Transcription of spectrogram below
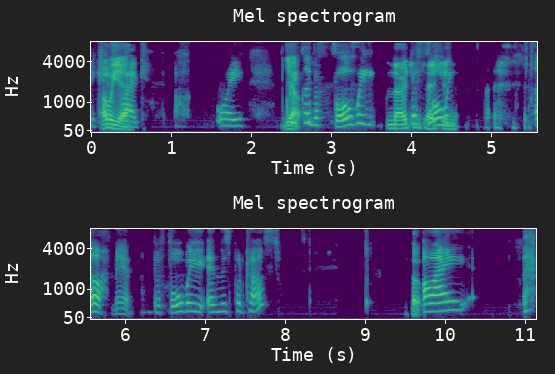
because Oh, yeah. like oh boy Yep. quickly before we No before we- oh man before we end this podcast Oh. i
